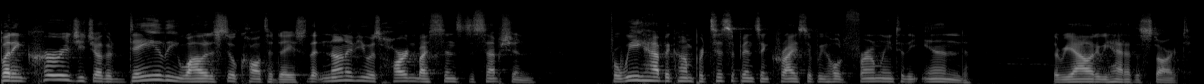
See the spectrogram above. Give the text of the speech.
but encourage each other daily while it is still called today, so that none of you is hardened by sin's deception. For we have become participants in Christ if we hold firmly to the end the reality we had at the start.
